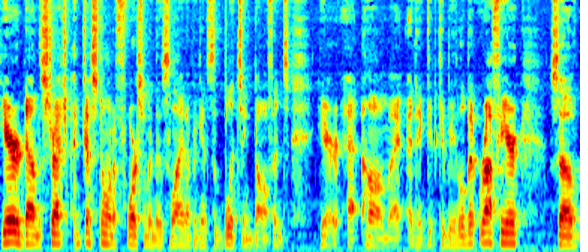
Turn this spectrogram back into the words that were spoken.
here down the stretch. I just don't want to force him into this lineup against the blitzing Dolphins here at home. I, I think it could be a little bit rough here. So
